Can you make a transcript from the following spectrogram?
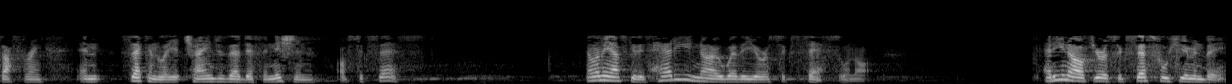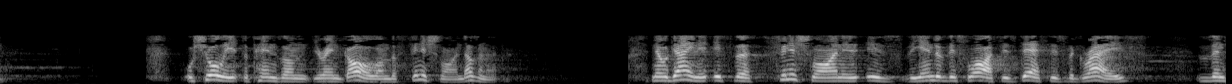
suffering. And secondly, it changes our definition of success. Now let me ask you this. How do you know whether you're a success or not? How do you know if you're a successful human being? Well, surely it depends on your end goal, on the finish line, doesn't it? Now again, if the finish line is the end of this life, is death, is the grave, then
